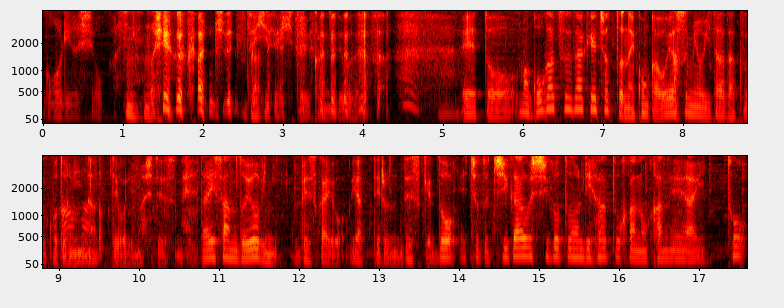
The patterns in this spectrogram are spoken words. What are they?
合流しようかしらという感じですかね。ぜひぜひという感じでございます。えっと、まあ、5月だけちょっとね、今回お休みをいただくことになっておりましてですね、第3土曜日にベース会をやってるんですけど、ちょっと違う仕事のリハとかの兼ね合いと、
